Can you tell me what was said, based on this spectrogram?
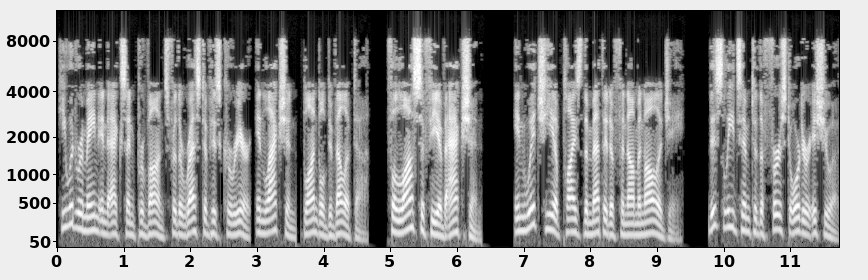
He would remain in Aix-en-Provence for the rest of his career. In L'Action, Blondel developed a «philosophy of action» in which he applies the method of phenomenology. This leads him to the first-order issue of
